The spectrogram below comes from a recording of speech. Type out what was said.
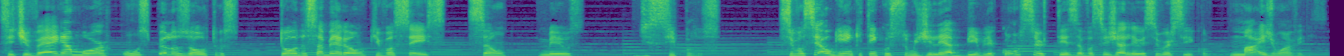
Se tiverem amor uns pelos outros, todos saberão que vocês são meus discípulos. Se você é alguém que tem costume de ler a Bíblia, com certeza você já leu esse versículo mais de uma vez.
